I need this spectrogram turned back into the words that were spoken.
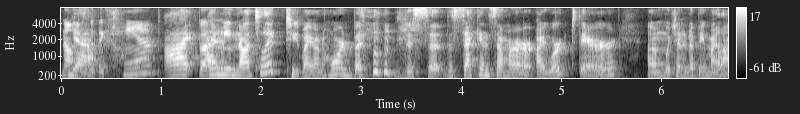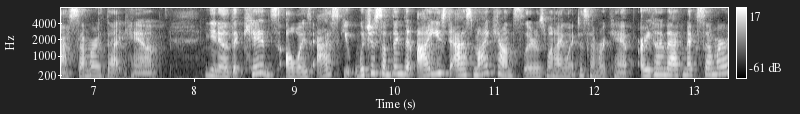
not Yeah. for the camp. I but I mean not to like toot my own horn, but this uh, the second summer I worked there, um, which ended up being my last summer at that camp. You know, the kids always ask you, which is something that I used to ask my counselors when I went to summer camp. Are you coming back next summer?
